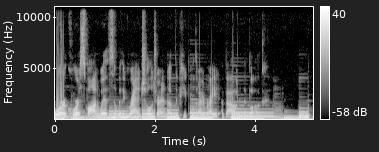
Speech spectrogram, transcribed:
or correspond with some of the grandchildren of the people that i write about in the book Thank you.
